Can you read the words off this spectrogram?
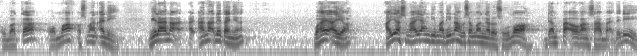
Abu Bakar Umar Osman Ali. Bila anak anak dia tanya wahai ayah ayah semayang di Madinah bersama dengan Rasulullah dan empat orang sahabat tadi.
